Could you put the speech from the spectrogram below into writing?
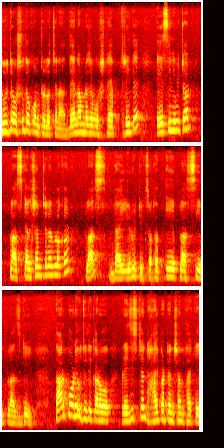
দুইটা ওষুধও কন্ট্রোল হচ্ছে না দেন আমরা যাব স্টেপ থ্রিতে ACE inhibitor plus calcium channel blocker plus diuretics অর্থাৎ A plus C plus D তারপরেও যদি কারও রেজিস্ট্যান্ট হাইপারটেনশন থাকে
